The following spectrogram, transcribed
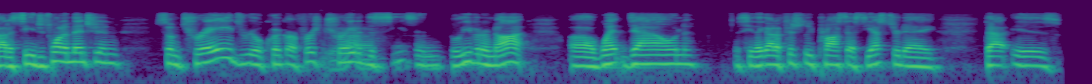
gotta see. Just want to mention some trades real quick. Our first trade yeah. of the season, believe it or not, uh, went down Let's see, they got officially processed yesterday. That is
